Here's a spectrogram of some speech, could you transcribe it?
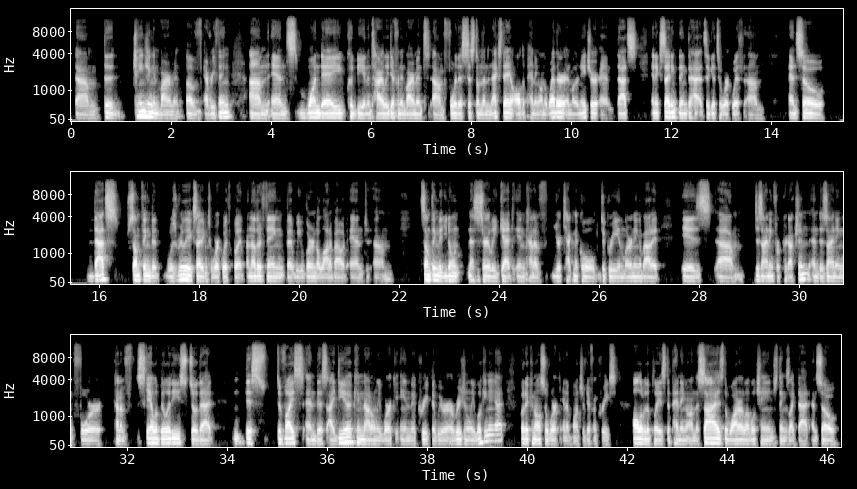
um, the changing environment of everything. Um, and one day could be an entirely different environment um, for this system than the next day, all depending on the weather and Mother Nature. And that's an exciting thing to ha- to get to work with. Um, and so that's something that was really exciting to work with. But another thing that we learned a lot about and um, something that you don't necessarily get in kind of your technical degree and learning about it is um, designing for production and designing for kind of scalability so that this device and this idea can not only work in the creek that we were originally looking at, but it can also work in a bunch of different creeks all over the place, depending on the size, the water level change, things like that. And so,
